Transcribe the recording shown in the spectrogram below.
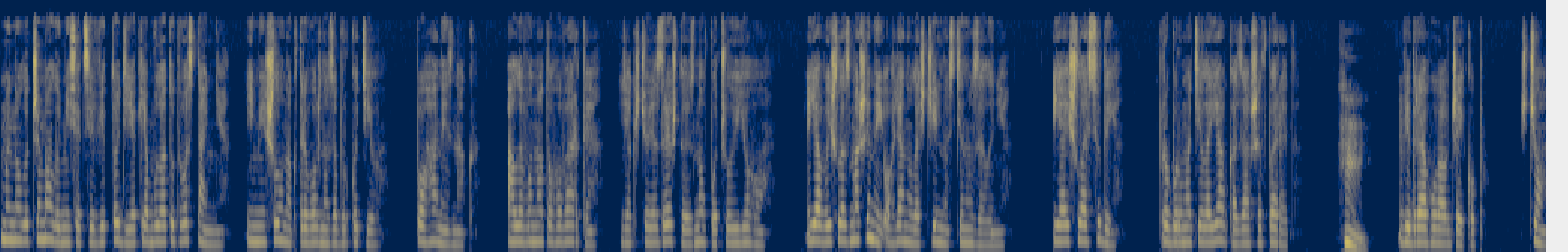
Минуло чимало місяців відтоді, як я була тут востаннє, і мій шлунок тривожно забуркотів. Поганий знак. Але воно того варте, якщо я зрештою знов почую його. Я вийшла з машини й оглянула щільну стіну зелені. Я йшла сюди, пробурмотіла я, вказавши вперед. Хм, Відреагував Джейкоб. Що?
